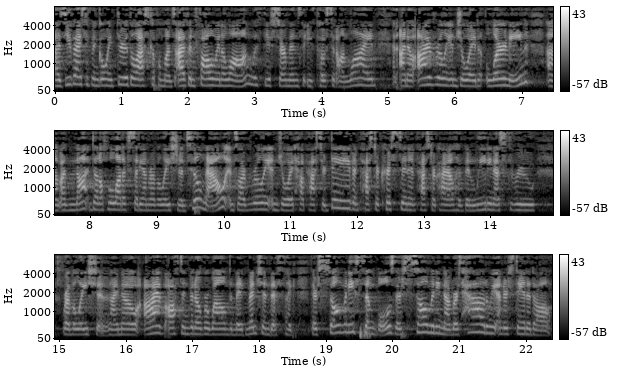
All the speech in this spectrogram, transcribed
as you guys have been going through the last couple months, I've been following along with your sermons that you've posted online, and I know I've really enjoyed learning. Um, I've not done a whole lot of study on Revelation until now, and so I've really enjoyed how Pastor Dave and Pastor Kristen and Pastor Kyle have been leading us through Revelation. And I know I've often been overwhelmed, and they've mentioned this, like, there's so many symbols, there's so many numbers, how do we understand it all?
